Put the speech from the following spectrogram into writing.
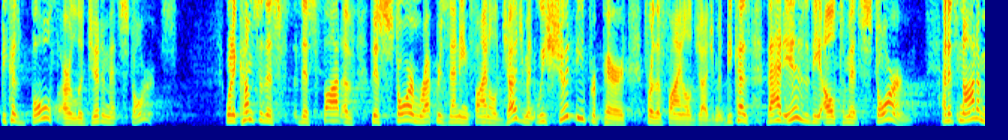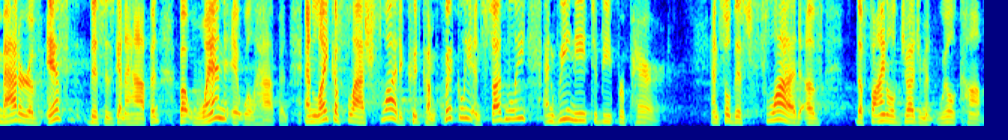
because both are legitimate storms. When it comes to this, this thought of this storm representing final judgment, we should be prepared for the final judgment because that is the ultimate storm. And it's not a matter of if this is going to happen, but when it will happen. And like a flash flood, it could come quickly and suddenly, and we need to be prepared. And so this flood of the final judgment will come.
